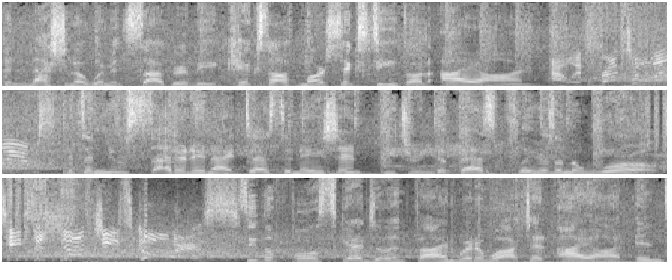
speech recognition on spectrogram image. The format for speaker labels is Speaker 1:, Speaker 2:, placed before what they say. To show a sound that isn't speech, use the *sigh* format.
Speaker 1: The National Women's Soccer League kicks off March 16th on ION.
Speaker 2: Out in front to Williams.
Speaker 1: It's a new Saturday night destination featuring the best players in the world.
Speaker 2: Takes a shot, she scores.
Speaker 1: See the full schedule and find where to watch at IONNWSL.com.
